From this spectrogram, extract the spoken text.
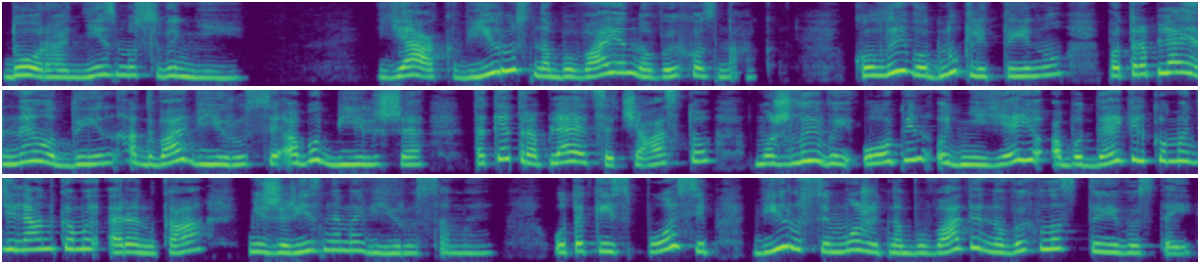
до організму свині. Як вірус набуває нових ознак? Коли в одну клітину потрапляє не один, а два віруси або більше, таке трапляється часто, можливий обмін однією або декількома ділянками РНК між різними вірусами. У такий спосіб віруси можуть набувати нових властивостей,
